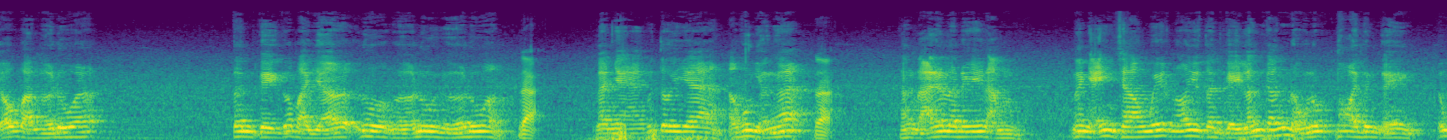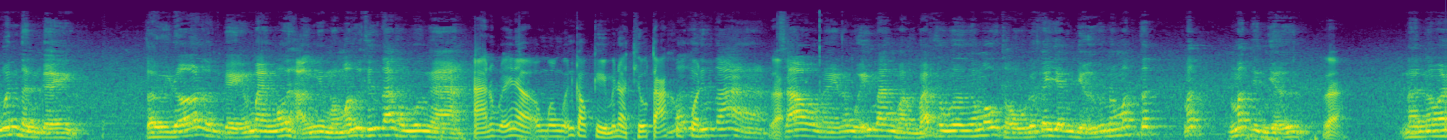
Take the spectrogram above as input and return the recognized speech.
chỗ bà ngựa đua á. Tên kỳ có bà vợ đua ngựa nuôi ngựa đua. Dạ. Là nhà với tôi ra ở phú nhuận á. Dạ. Thằng đại nó lên đi nằm nó nhảy như sao không biết nói với tên kỳ lấn cấn đồ nó thôi tên kỳ nó quýnh tên kỳ. Từ đó tên kỳ nó mang mối hận nhưng mà mới thiếu tá không quân à. À lúc đấy là ông ông nguyễn cao kỳ mới là thiếu tá không quân. thiếu tá à. Dạ. sau này nó quỹ ban phần pháp không quân nó mối thù đó cái danh dự nó mất tích mất mất danh dự. Dạ. Nên nó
